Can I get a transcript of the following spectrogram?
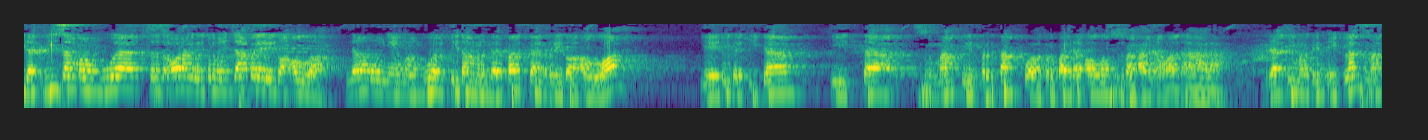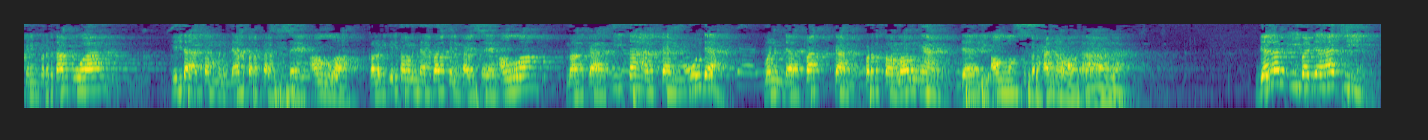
tidak bisa membuat seseorang itu mencapai ridha Allah. Namun yang membuat kita mendapatkan ridha Allah yaitu ketika kita semakin bertakwa kepada Allah Subhanahu wa taala. Berarti makin ikhlas, makin bertakwa, kita akan mendapat kasih sayang Allah. Kalau kita mendapatkan kasih sayang Allah, maka kita akan mudah mendapatkan pertolongan dari Allah Subhanahu wa taala. Dalam ibadah haji,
